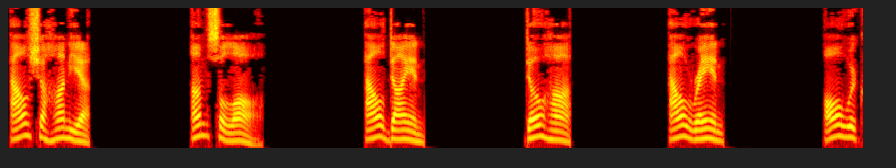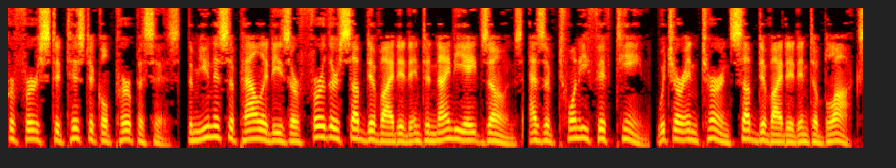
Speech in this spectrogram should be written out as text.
Al-Shahaniya Um Salal Al-Dayan Doha Al Rayyan Al-Waqf for statistical purposes, the municipalities are further subdivided into 98 zones as of 2015, which are in turn subdivided into blocks.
